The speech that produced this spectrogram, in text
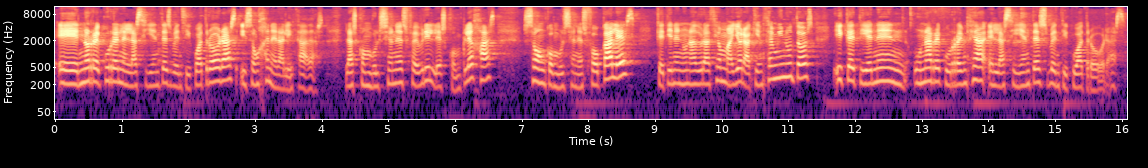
eh, no recurren en las siguientes 24 horas y son generalizadas. Las convulsiones febriles complejas son convulsiones focales, que tienen una duración mayor a 15 minutos y que tienen una recurrencia en las siguientes 24 horas.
